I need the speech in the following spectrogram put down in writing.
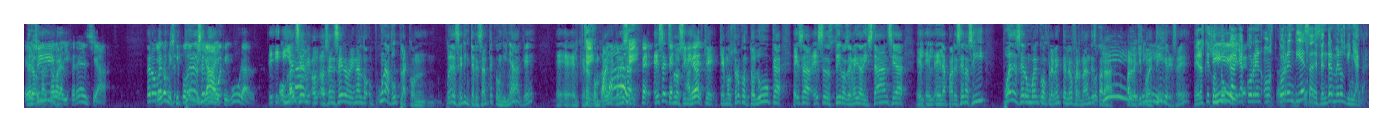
Era el que sí, marcaba la diferencia. Pero Y bueno, era un equipo donde ya una hay figuras. Y, y- en serio, o, o sea, en serio, Reinaldo, una dupla con puede ser interesante con Guiñac, ¿eh? Eh, eh, el que lo Sí. acompañe Ojalá, con esa, sí. Explosividad que, que mostró con Toluca, esa, esos tiros de media distancia, el, el- el aparecer así, puede ser un buen complemento de Leo Fernández Pues para, sí, para el equipo de. Tigres, ¿eh? Pero es que con Sí. Tuca ya corren, corren 10 a defender menos Guiñac.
